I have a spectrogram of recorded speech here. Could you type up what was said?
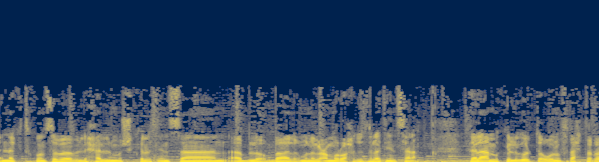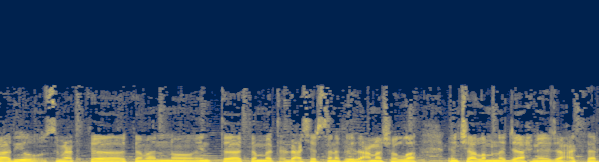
إنك تكون سبب لحل مشكلة إنسان أبلغ بالغ من العمر 31 سنة. كلامك اللي قلته أول ما فتحت الراديو سمعت كمان إنه أنت كملت 11 سنة في الإذاعة ما شاء الله، إن شاء الله من نجاح لنجاح أكثر.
